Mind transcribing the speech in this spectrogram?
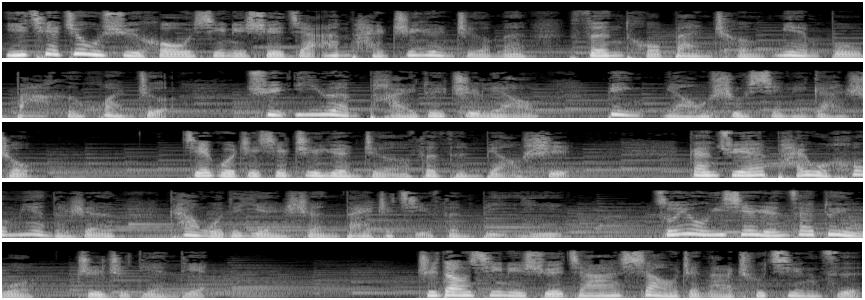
一切就绪后，心理学家安排志愿者们分头扮成面部疤痕患者，去医院排队治疗，并描述心理感受。结果，这些志愿者纷纷表示，感觉排我后面的人看我的眼神带着几分鄙夷。总有一些人在对我指指点点，直到心理学家笑着拿出镜子，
